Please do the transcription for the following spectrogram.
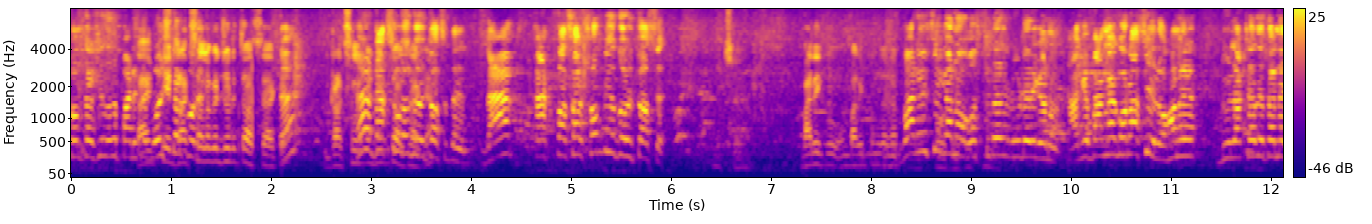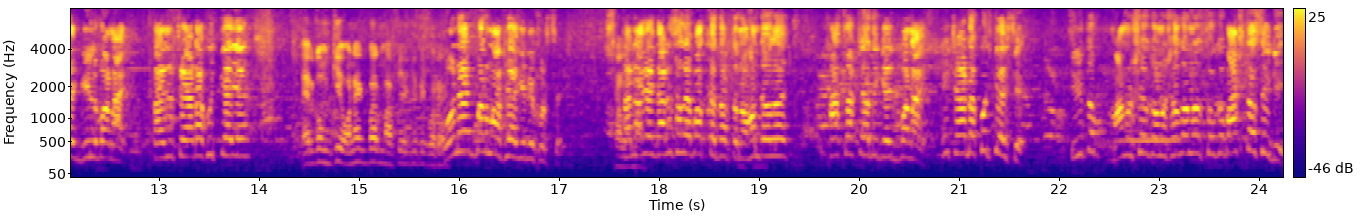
সন্ত্রাসী তাদের পাড়িতে তাই বহিষ্কার করে। জড়িত আছে হ্যাঁ? হ্যাঁ জড়িত আছে ডাক সব দিয়ে জড়িত আছে। আচ্ছা। বাড়ি বাড়ি কোন জায়গা বানিয়েছি কেন? হসপিটাল রোডের কেন? আগে বাঙ্গা ঘর আছিল ওখানে দুই লাখ টাকা দিয়ে গিল বানায়। তাই না টাকাটা খুঁজতে যায় এরকম কি অনেকবার মাফিয়াগিরি করে? অনেকবার মাফিয়াগিরি করছে। তাই আগে গাড়ি চালায় বাদ খেতে পারতো না ওখান থেকে পাঁচ লাখ টাকা দিয়ে গেট বানায়। এই টাকাটা করতে আসছে তিনি তো মানুষের জনসাধারণের চোখে বাঁচতেছে এটি।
